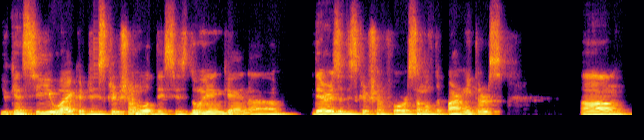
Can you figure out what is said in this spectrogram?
you can see like a description what this is doing, and uh, there is a description for some of the parameters. Um,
